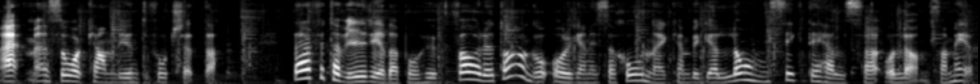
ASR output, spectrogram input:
Nej, men så kan det ju inte fortsätta. Därför tar vi reda på hur företag och organisationer kan bygga långsiktig hälsa och lönsamhet.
